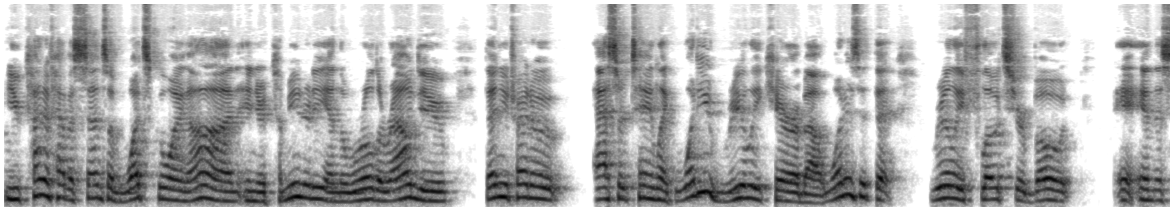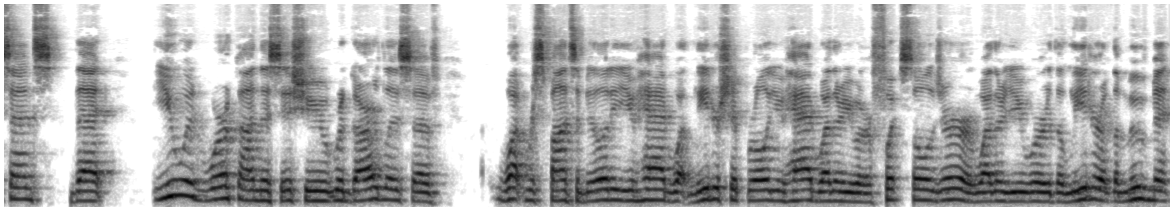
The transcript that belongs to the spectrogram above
you kind of have a sense of what's going on in your community and the world around you, then you try to ascertain like what do you really care about? What is it that really floats your boat in the sense that you would work on this issue regardless of what responsibility you had, what leadership role you had, whether you were a foot soldier or whether you were the leader of the movement.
